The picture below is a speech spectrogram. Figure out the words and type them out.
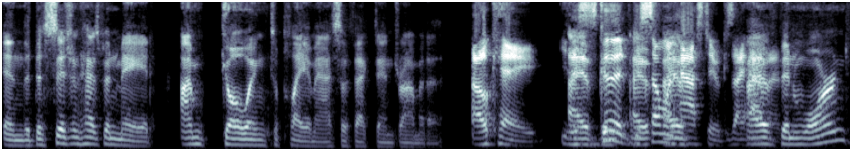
and the decision has been made. I'm going to play Mass Effect Andromeda. okay, this I is good because someone have- has to because I I haven't. have been warned,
